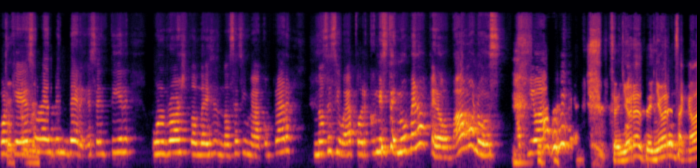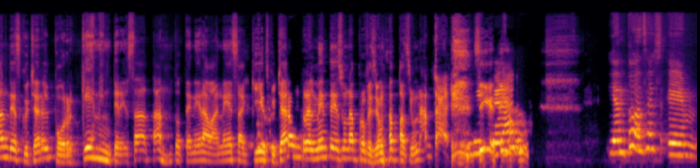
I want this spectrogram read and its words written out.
Porque eso es vender, es sentir un rush donde dices, no sé si me va a comprar, no sé si voy a poder con este número, pero vámonos, aquí va. Señoras, señores, acaban de escuchar el por qué me interesaba tanto tener a Vanessa aquí. ¿Escucharon? Realmente es una profesión apasionante. Sigue. Y entonces, em,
